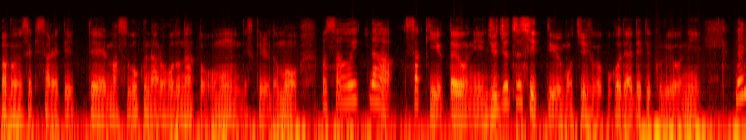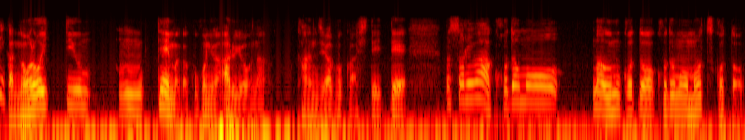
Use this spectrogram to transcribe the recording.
まあ、分析されていて、まあ、すごくなるほどなと思うんですけれども、まあ、そういったさっき言ったように呪術師っていうモチーフがここでは出てくるように何か呪いっていううん、テーマがここにはあるような感じは僕はしていて、まあそれは子供を、まあ、産むこと、子供を持つこと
